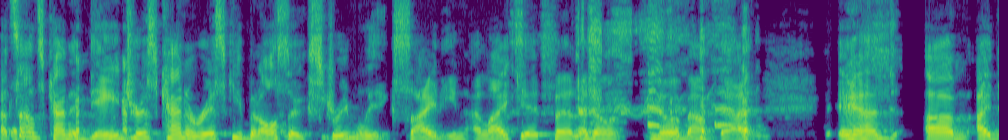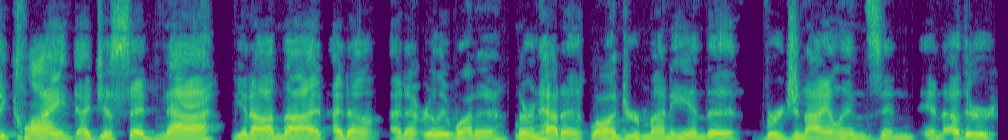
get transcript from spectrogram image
that sounds kind of dangerous, kind of risky, but also extremely exciting. I like it, but I don't know about that. And um, I declined. I just said, "Nah, you know, I'm not. I don't. I don't really want to learn how to launder money in the Virgin Islands and and other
